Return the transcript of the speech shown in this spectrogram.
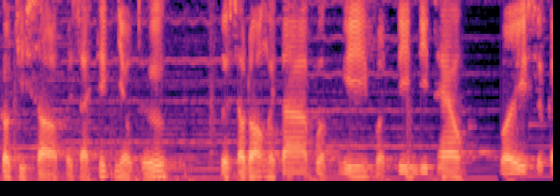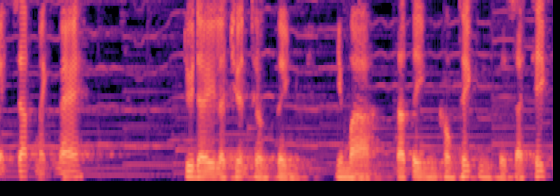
Cậu chỉ sợ phải giải thích nhiều thứ, Rồi sau đó người ta vừa nghi vừa tin đi theo Với sự cảnh giác mạnh mẽ. Tuy đây là chuyện thường tình, Nhưng mà Tạ tình không thích phải giải thích.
